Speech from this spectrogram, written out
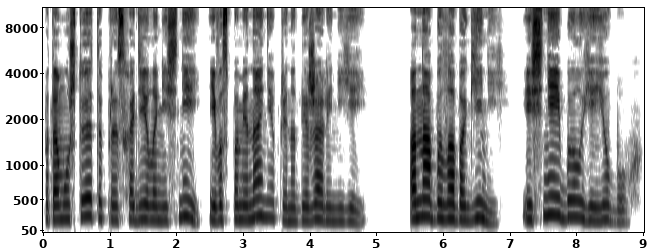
потому что это происходило не с ней, и воспоминания принадлежали не ей. Она была богиней, и с ней был ее бог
